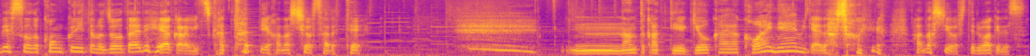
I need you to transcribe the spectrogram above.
でそのコンクリートの状態で部屋から見つかったっていう話をされて。うんなんとかっていう業界は怖いねみたいな そういう話をしてるわけです。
